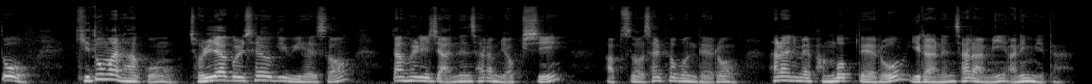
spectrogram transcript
또 기도만 하고 전략을 세우기 위해서 땀 흘리지 않는 사람 역시 앞서 살펴본 대로 하나님의 방법대로 일하는 사람이 아닙니다.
